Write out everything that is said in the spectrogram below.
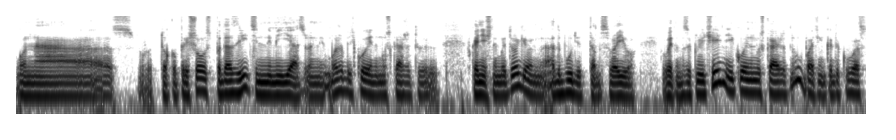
Он а, с, вот, только пришел с подозрительными язвами. Может быть, Коин ему скажет, э, в конечном итоге он отбудет там свое в этом заключении, и Коин ему скажет, ну, батенька, так у вас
